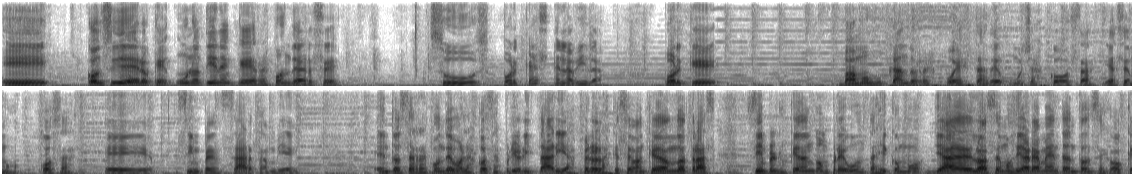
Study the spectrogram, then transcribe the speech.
eh, considero que uno tiene que responderse sus porqués en la vida. Porque vamos buscando respuestas de muchas cosas y hacemos cosas eh, sin pensar también. Entonces respondemos las cosas prioritarias, pero las que se van quedando atrás siempre nos quedan con preguntas y como ya lo hacemos diariamente, entonces, ok,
